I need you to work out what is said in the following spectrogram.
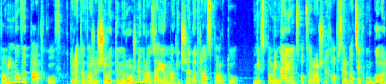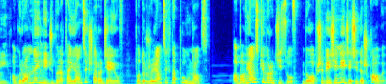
Pomimo wypadków, które towarzyszyły tym różnym rodzajom magicznego transportu, nie wspominając o corocznych obserwacjach Mugoli, ogromnej liczby latających czarodziejów podróżujących na północ, obowiązkiem rodziców było przywiezienie dzieci do szkoły.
